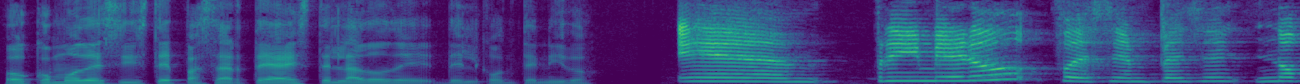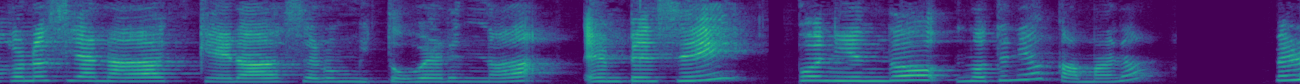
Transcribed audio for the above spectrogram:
¿O cómo decidiste pasarte a este lado del contenido? Eh, primero, pues empecé, no conocía nada que era ser un VTuber, nada. Empecé poniendo, no tenía cámara, pero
